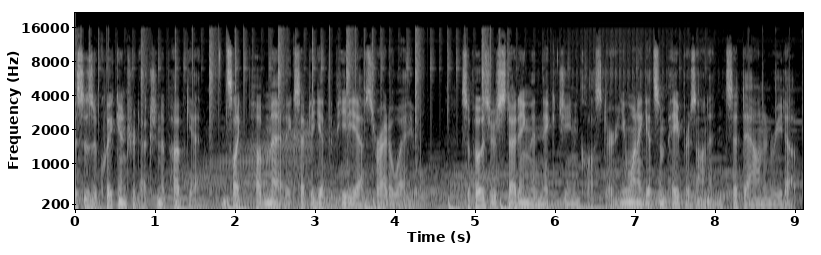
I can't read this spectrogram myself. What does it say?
this is a quick introduction to PubGet. It's like PubMed, except you get the PDFs right away. Suppose you're studying the Nick gene cluster. You want to get some papers on it and sit down and read up.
